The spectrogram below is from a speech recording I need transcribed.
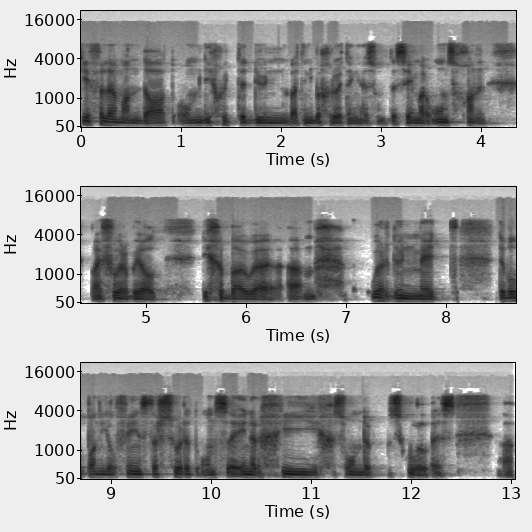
gee hulle 'n mandaat om die goed te doen wat in die begroting is om te sê maar ons gaan byvoorbeeld die geboue um oordoen met dubbelpaneelvensters sodat ons 'n energie gesonde skool is. Uh,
